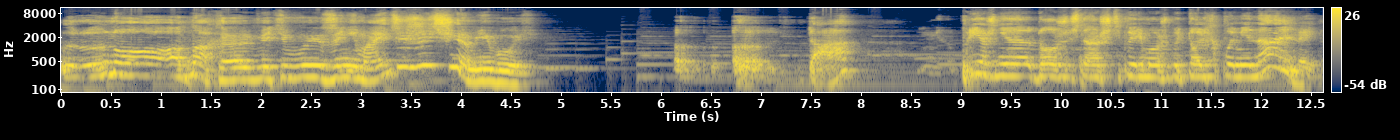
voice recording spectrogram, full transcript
Но, однако, ведь вы занимаетесь же чем-нибудь? Э, э, да. Прежняя должность наша теперь может быть только поминальной,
